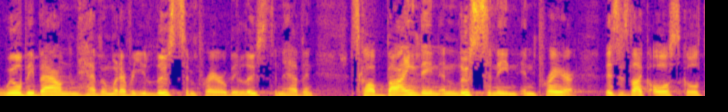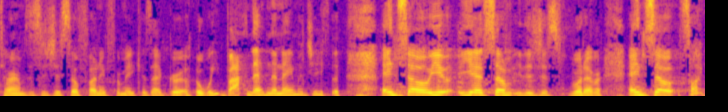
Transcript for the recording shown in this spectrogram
will be bound in heaven. Whatever you loose in prayer will be loosed in heaven. It's called binding and loosening in prayer. This is like old school terms. This is just so funny for me because I grew up, we bind that in the name of Jesus. And so you, yeah, some, it's just whatever. And so it's like,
